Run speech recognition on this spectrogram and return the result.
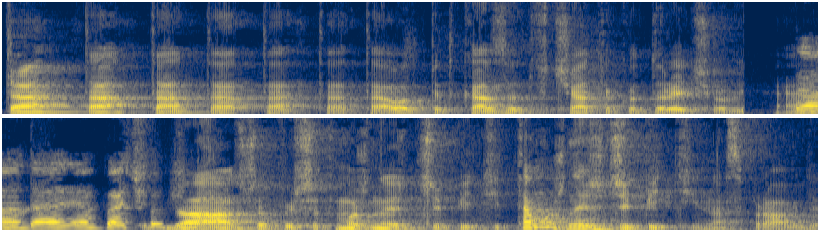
Та, та, та, та, та, та, та. От підказують в чатику, до речі, Да, да, я бачу. Да, що пишуть, можна з GPT. Та можна з GPT, насправді.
